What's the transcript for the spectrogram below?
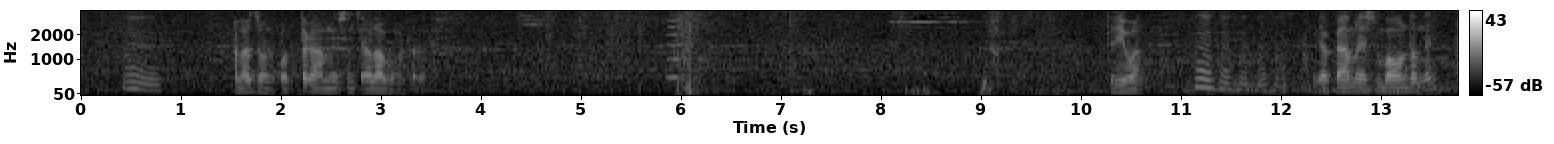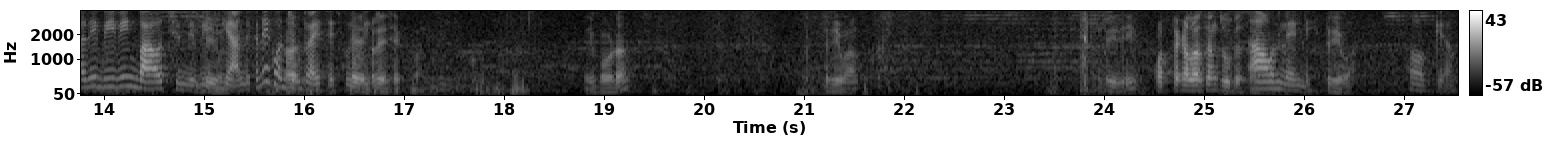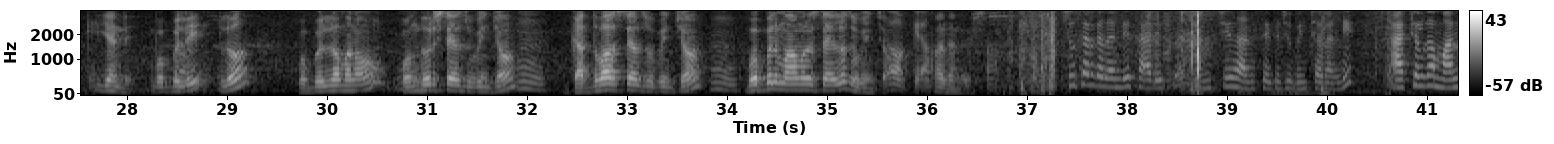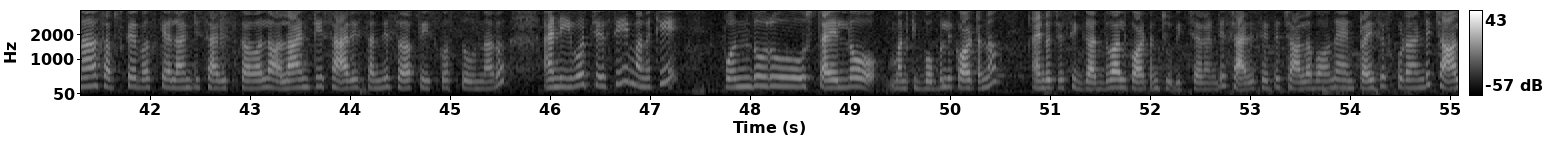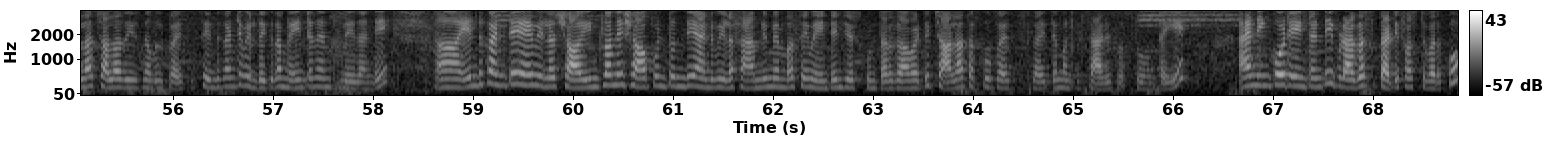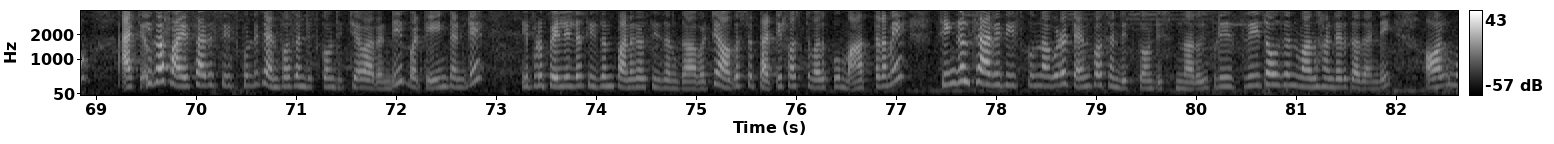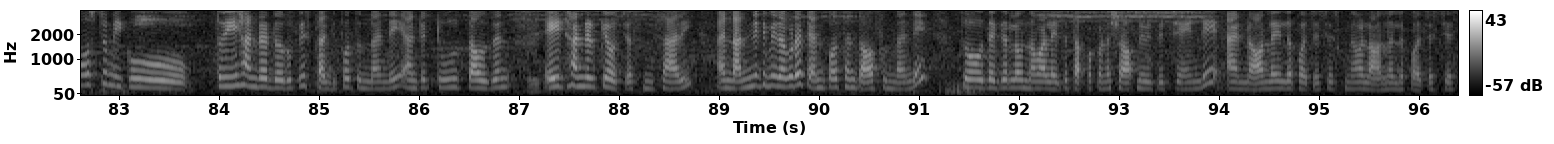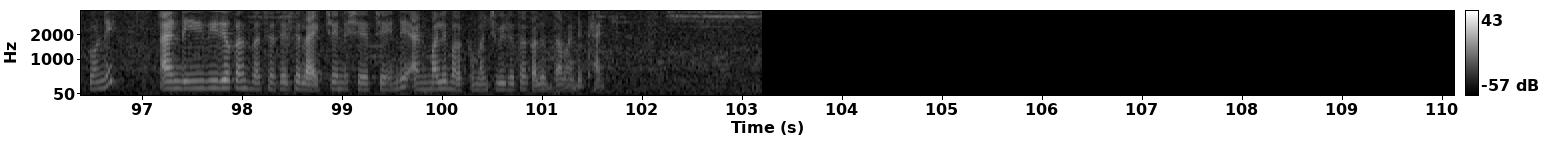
కలర్ చూడండి. కొత్త కాంబినేషన్ చాలా బాగుంటుంది. Three one. ఇది ఒక కాంబినేషన్ బాగుంటుంది. అది వీవింగ్ బాగా వచ్చింది వీటికి. అందుకనే కొంచెం ప్రైస్ ఎక్కువ. ప్రైస్ ఎక్కువ. ఇది కూడా త్రీ వన్. అంటే ఇది కొత్త కలర్స్ అని చూపిస్తాం అవునులేండి. Three one. ఇవ్వండి బొబ్బిలిలో బొబ్బిలిలో మనం పొందూరు స్టైల్ చూపించాం గద్వాల్ స్టైల్ చూపించాం బొబ్బిలి మామూలు స్టైల్లో చూపించాం. ఓకే అదండి చూసారు కదండి శారీస్? మంచి శారీస్ అయితే చూపించారండి. యాక్చువల్గా మన సబ్స్క్రైబర్స్కి ఎలాంటి శారీస్ కావాలో అలాంటి శారీస్ అన్ని సార్ తీసుకొస్తూ ఉన్నారు. అండ్ ఇవి వచ్చేసి మనకి పొందూరు స్టైల్లో మనకి బొబ్బులి కాటన్ అండ్ వచ్చేసి గద్వాల్ కాటన్ చూపించారండి. శారీస్ అయితే చాలా బాగున్నాయి. అండ్ ప్రైసెస్ కూడా అండి. చాలా చాలా రీజనబుల్ ప్రైసెస్. ఎందుకంటే వీళ్ళ దగ్గర మెయింటెనెన్స్ లేదండి. ఎందుకంటే వీళ్ళ షా ఇంట్లోనే షాప్ ఉంటుంది. అండ్ వీళ్ళ ఫ్యామిలీ మెంబర్సే మెయింటైన్ చేసుకుంటారు కాబట్టి చాలా తక్కువ ప్రైసెస్లో అయితే మనకి శారీస్ వస్తూ ఉంటాయి. అండ్ ఇంకోటి ఏంటంటే ఇప్పుడు ఆగస్ట్ థర్టీ ఫస్ట్ వరకు యాక్చువల్గా ఫైవ్ సారీస్ తీసుకుంటే టెన్ పర్సెంట్ డిస్కౌంట్ ఇచ్చేవారండి. బట్ ఏంటంటే ఇప్పుడు పెళ్ళిళ్ళ సీజన్ పండగల సీజన్ కాబట్టి ఆగస్ట్ థర్టీ ఫస్ట్ వరకు మాత్రమే సింగిల్ శారీ తీసుకున్నా కూడా టెన్ పర్సెంట్ డిస్కౌంట్ ఇస్తున్నారు. ఇప్పుడు ఇది త్రీ థౌజండ్ వన్ హండ్రెడ్ కదండి. ఆల్మోస్ట్ మీకు త్రీ హండ్రెడ్ రూపీస్ తగ్గిపోతుందండి. అంటే టూ థౌజండ్ ఎయిట్ హండ్రెడ్కే వచ్చేస్తుంది సారీ. అండ్ అన్నిటి మీద కూడా టెన్ పర్సెంట్ ఆఫ్ ఉందండి. సో దగ్గరలో ఉన్న వాళ్ళైతే తప్పకుండా షాప్ని విజిట్ చేయండి. అండ్ ఆన్లైన్లో పర్చేస్ చేసుకునే వాళ్ళు ఆన్లైన్లో పర్చేస్ చేసుకోండి. అండ్ ఈ వీడియో కనుక నచ్చినట్లయితే లైక్ చేయండి షేర్ చేయండి. అండ్ మళ్ళీ మరొక మంచి వీడియోతో కలుద్దామండి. Thank you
